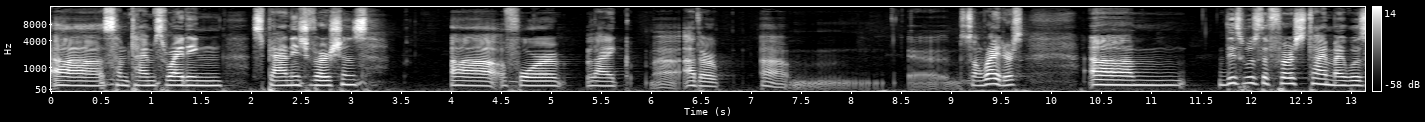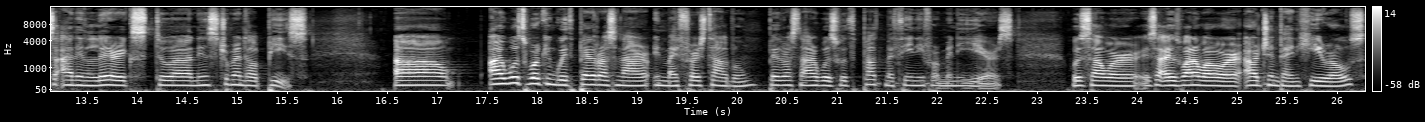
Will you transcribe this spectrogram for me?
uh, sometimes writing Spanish versions uh, for like uh, other um, uh, songwriters. Um, this was the first time I was adding lyrics to an instrumental piece. Uh, I was working with Pedro Aznar in my first album. Pedro Aznar was with Pat Metheny for many years. Was our is, is one of our Argentine heroes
